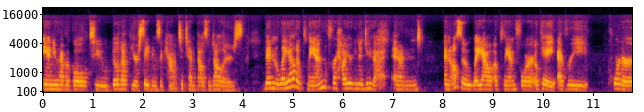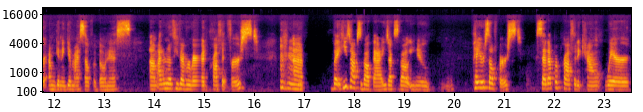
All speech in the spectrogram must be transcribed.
and you have a goal to build up your savings account to $10,000, then lay out a plan for how you're going to do that. And and also lay out a plan for okay every quarter i'm going to give myself a bonus um, i don't know if you've ever read profit 1st mm-hmm. um, but he talks about that he talks about you know pay yourself first set up a profit account where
